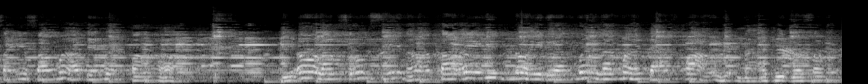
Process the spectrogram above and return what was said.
ใสสาวมาเต็มเมืองป่าเดี๋ยวลังสมสีหน้าตาไอ้นิดหน่อยเดือนเมื่อลังมาจากฟ้าหนหน้าคิดว่าซ้ำ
